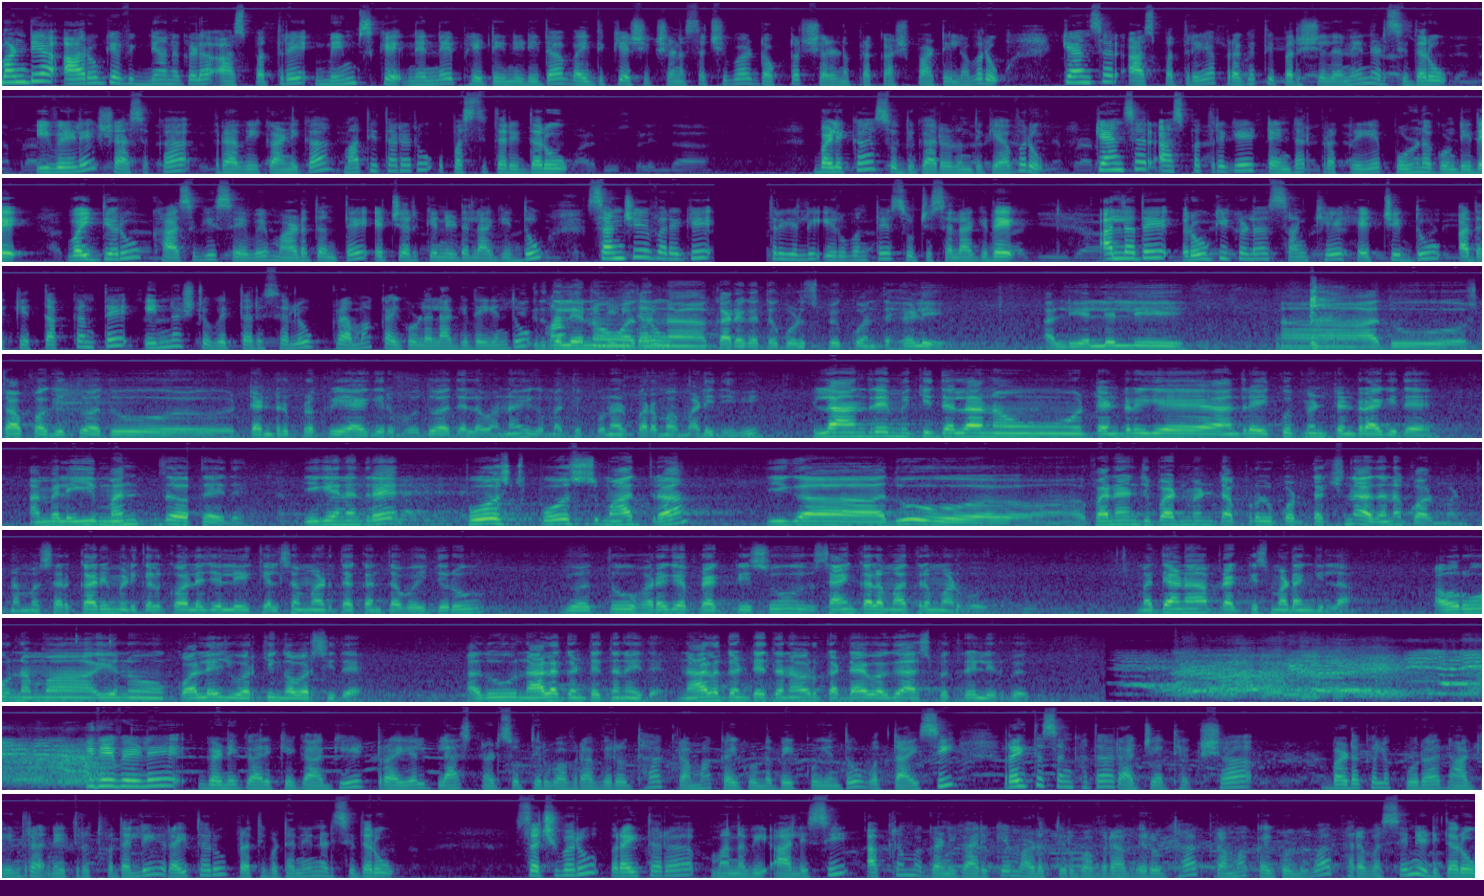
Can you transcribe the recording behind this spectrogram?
ಮಂಡ್ಯ ಆರೋಗ್ಯ ವಿಜ್ಞಾನಗಳ ಆಸ್ಪತ್ರೆ ಮಿಮ್ಸ್ಗೆ ನಿನ್ನೆ ಭೇಟಿ ನೀಡಿದ ವೈದ್ಯಕೀಯ ಶಿಕ್ಷಣ ಸಚಿವ ಡಾಕ್ಟರ್ ಶರಣಪ್ರಕಾಶ್ ಪಾಟೀಲ್ ಅವರು ಕ್ಯಾನ್ಸರ್ ಆಸ್ಪತ್ರೆಯ ಪ್ರಗತಿ ಪರಿಶೀಲನೆ ನಡೆಸಿದರು. ಈ ವೇಳೆ ಶಾಸಕ ರವಿ ಕಾಣಿಗ ಮತ್ತಿತರರು ಉಪಸ್ಥಿತರಿದ್ದರು. ಬಳಿಕ ಸುದ್ದಿಗಾರರೊಂದಿಗೆ ಅವರು, ಕ್ಯಾನ್ಸರ್ ಆಸ್ಪತ್ರೆಗೆ ಟೆಂಡರ್ ಪ್ರಕ್ರಿಯೆ ಪೂರ್ಣಗೊಂಡಿದೆ. ವೈದ್ಯರು ಖಾಸಗಿ ಸೇವೆ ಮಾಡದಂತೆ ಎಚ್ಚರಿಕೆ ನೀಡಲಾಗಿದ್ದು ಸಂಜೆಯವರೆಗೆ ಆಸ್ಪತ್ರೆಯಲ್ಲಿ ಇರುವಂತೆ ಸೂಚಿಸಲಾಗಿದೆ. ಅಲ್ಲದೆ ರೋಗಿಗಳ ಸಂಖ್ಯೆ ಹೆಚ್ಚಿದ್ದು ಅದಕ್ಕೆ ತಕ್ಕಂತೆ ಇನ್ನಷ್ಟು ವಿತರಿಸಲು ಕ್ರಮ ಕೈಗೊಳ್ಳಲಾಗಿದೆ ಎಂದು ನಾವು ಅದನ್ನು ಕಾರ್ಯಗತಗೊಳಿಸಬೇಕು ಅಂತ ಹೇಳಿ ಅಲ್ಲಿ ಎಲ್ಲೆಲ್ಲಿ ಅದು ಸ್ಟಾಪ್ ಆಗಿತ್ತು ಅದು ಟೆಂಡರ್ ಪ್ರಕ್ರಿಯೆ ಆಗಿರ್ಬೋದು ಅದೆಲ್ಲವನ್ನು ಈಗ ಮತ್ತೆ ಪುನರ್ ಪ್ರಾರಂಭ ಮಾಡಿದ್ದೀವಿ. ಇಲ್ಲ ಅಂದರೆ ಮಿಕ್ಕಿದ್ದೆಲ್ಲ ನಾವು ಟೆಂಡರಿಗೆ ಅಂದರೆ ಇಕ್ವಿಪ್ಮೆಂಟ್ ಟೆಂಡರ್ ಆಗಿದೆ. ಆಮೇಲೆ ಈ ಮಂತ್ ಇದೆ. ಈಗೇನೆಂದರೆ ಪೋಸ್ಟ್ ಪೋಸ್ಟ್ ಮಾತ್ರ ಈಗ ಅದು ಫೈನಾನ್ಸ್ ಡಿಪಾರ್ಟ್ಮೆಂಟ್ ಅಪ್ರೂವಲ್ ಕೊಟ್ಟ ತಕ್ಷಣ ಅದನ್ನು ಕಾಲ್ ಮಾಡ್ತೀವಿ. ನಮ್ಮ ಸರ್ಕಾರಿ ಮೆಡಿಕಲ್ ಕಾಲೇಜಲ್ಲಿ ಕೆಲಸ ಮಾಡ್ತಕ್ಕಂಥ ವೈದ್ಯರು ಇವತ್ತು ಹೊರಗೆ ಪ್ರಾಕ್ಟೀಸು ಸಾಯಂಕಾಲ ಮಾತ್ರ ಮಾಡ್ಬೋದು. ಮಧ್ಯಾಹ್ನ ಪ್ರಾಕ್ಟೀಸ್ ಮಾಡೋಂಗಿಲ್ಲ. ಅವರು ನಮ್ಮ ಏನು ಕಾಲೇಜ್ ವರ್ಕಿಂಗ್ ಅವರ್ಸ್ ಇದೆ. ಅದು ನಾಲ್ಕು ಗಂಟೆ ತನಕ ಇದೆ. ನಾಲ್ಕು ಗಂಟೆ ತನಕ ಅವರು ಕಡ್ಡಾಯವಾಗಿ ಆಸ್ಪತ್ರೆಯಲ್ಲಿ ಇರಬೇಕು. ಇದೇ ವೇಳೆ ಗಣಿಗಾರಿಕೆಗಾಗಿ ಟ್ರಯಲ್ ಬ್ಲಾಸ್ಟ್ ನಡೆಸುತ್ತಿರುವವರ ವಿರುದ್ಧ ಕ್ರಮ ಕೈಗೊಳ್ಳಬೇಕು ಎಂದು ಒತ್ತಾಯಿಸಿ ರೈತ ಸಂಘದ ರಾಜ್ಯಾಧ್ಯಕ್ಷ ಬಡಗಲಪುರ ನಾಗೇಂದ್ರ ನೇತೃತ್ವದಲ್ಲಿ ರೈತರು ಪ್ರತಿಭಟನೆ ನಡೆಸಿದರು. ಸಚಿವರು ರೈತರ ಮನವಿ ಆಲಿಸಿ ಅಕ್ರಮ ಗಣಿಗಾರಿಕೆ ಮಾಡುತ್ತಿರುವವರ ವಿರುದ್ಧ ಕ್ರಮ ಕೈಗೊಳ್ಳುವ ಭರವಸೆ ನೀಡಿದರು.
